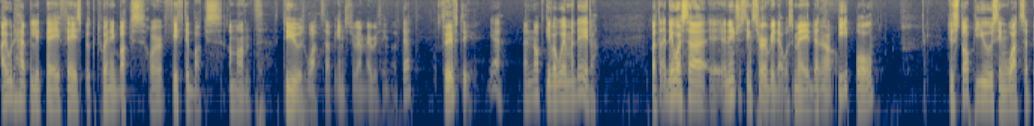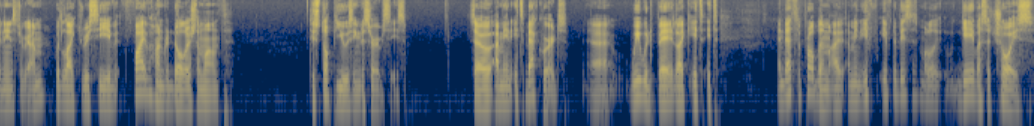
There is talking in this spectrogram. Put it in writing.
I would happily pay Facebook 20 bucks or 50 bucks a month to use WhatsApp, Instagram, everything like that. 50. Yeah, and not give away my data. But uh, there was a, an interesting survey that was made that Yeah. people to stop using WhatsApp and Instagram would like to receive $500 a month to stop using the services. So I mean, it's backwards. Uh, we would pay like it's it's, and that's the problem. I, I mean, if if the business model gave us a choice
